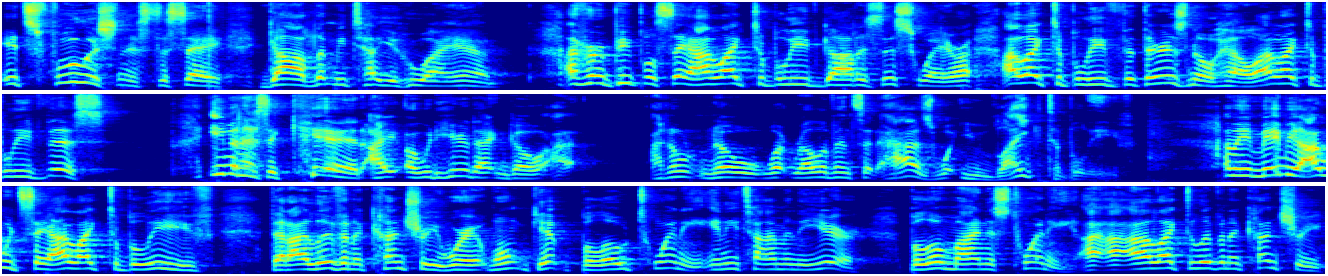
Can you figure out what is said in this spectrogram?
It's foolishness to say, God, let me tell you who I am. I've heard people say, I like to believe God is this way, or I like to believe that there is no hell. I like to believe this. Even as a kid, I, I would hear that and go, I, I don't know what relevance it has, what you like to believe. I mean, maybe I would say I like to believe that I live in a country where it won't get below 20 any time in the year, below minus 20. I, I like to live in a country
